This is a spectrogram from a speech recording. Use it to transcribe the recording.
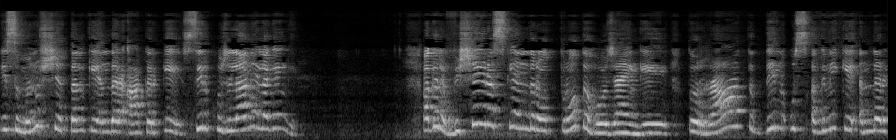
इस मनुष्य तन के अंदर आकर के सिर खुजलाने लगेंगे। अगर विषय रस के अंदर उत्प्रोत हो जाएँगे तो रात दिन उस अग्नि के अंदर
